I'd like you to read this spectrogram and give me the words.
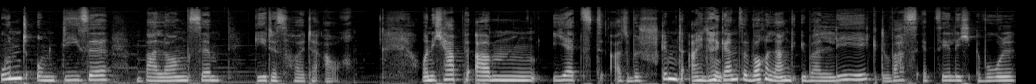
und um diese Balance geht es heute auch. Und ich habe ähm, jetzt also bestimmt eine ganze Woche lang überlegt, was erzähle ich wohl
